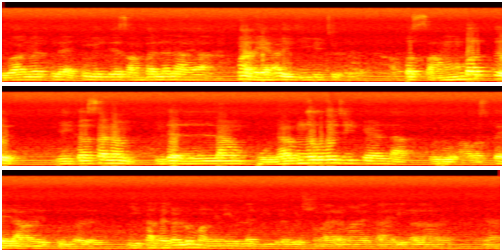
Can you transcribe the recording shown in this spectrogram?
യുവാനത്തിലെ ഏറ്റവും വലിയ സമ്പന്നനായ മലയാളി ജീവിച്ചിട്ടുള്ളത്. അപ്പൊ സമ്പത്ത് വികസനം ഇതെല്ലാം പുനർനിർവചിക്കേണ്ട ഒരു അവസ്ഥയിലാണ് എത്തുന്നത്. ഈ കഥകളിലും അങ്ങനെയുള്ള ജീവിതവിഷമകരമായ കാര്യങ്ങളാണ് ഞാൻ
